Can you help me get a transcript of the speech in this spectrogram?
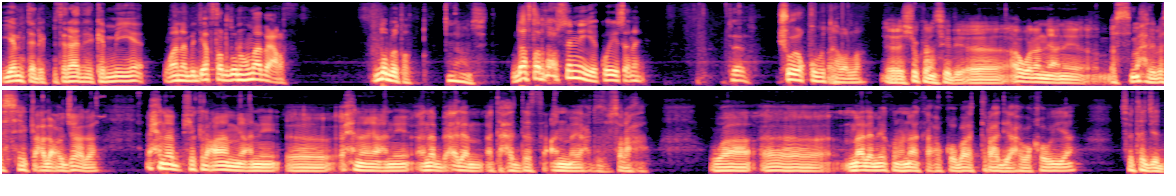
يمتلك مثل هذه الكمية وأنا بدي أفترض إنه ما بيعرف. ضبطت. نعم سيدي. بدي أفترض حسن النية كويس أنا. ممتاز. شو عقوبتها والله؟ آه، شكرا سيدي. آه، اولا يعني بس اسمح لي بس هيك على عجالة. إحنا بشكل عام يعني آه، إحنا يعني أنا بألم أتحدث عن ما يحدث بصراحة. وما لم يكن هناك عقوبات رادعة وقوية ستجد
